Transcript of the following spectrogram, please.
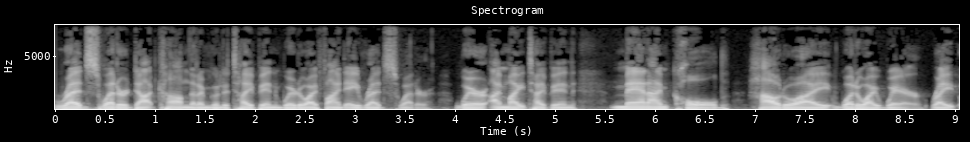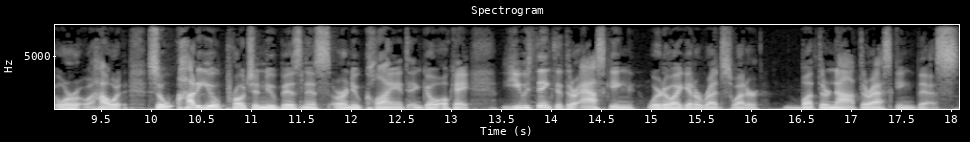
redsweater.com that I'm going to type in where do I find a red sweater, where I might type in man I'm cold how do I what do I wear right? Or how so how do you approach a new business or a new client and go okay you think that they're asking where do I get a red sweater but they're not. They're asking this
